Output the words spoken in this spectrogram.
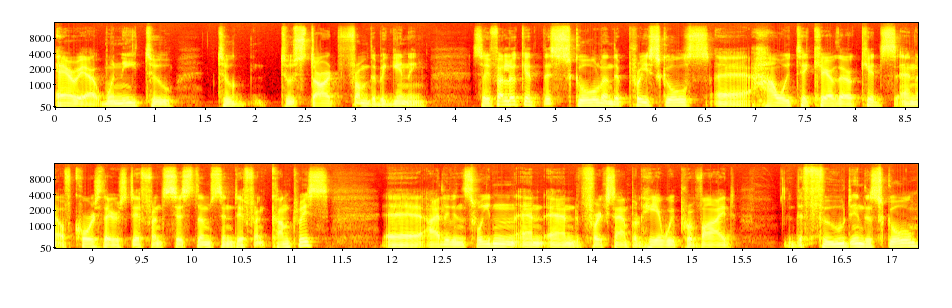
area we need to to to start from the beginning. So if i look at the school and the preschools uh, how we take care of our kids and of course there's different systems in different countries uh, I live in Sweden, and and for example, here we provide the food in the school,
